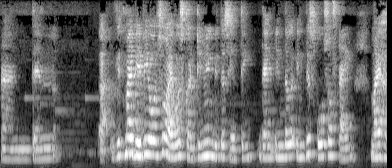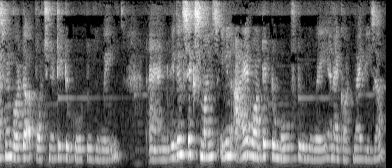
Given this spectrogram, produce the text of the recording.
And then uh, with my baby also i was continuing with the same thing. Then in the in this course of time my husband got the opportunity to go to uae and within 6 months even i wanted to move to uae and i got my visa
